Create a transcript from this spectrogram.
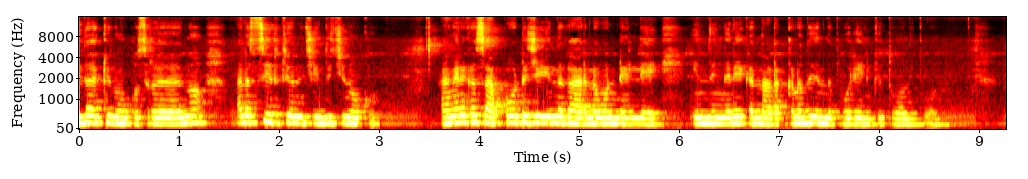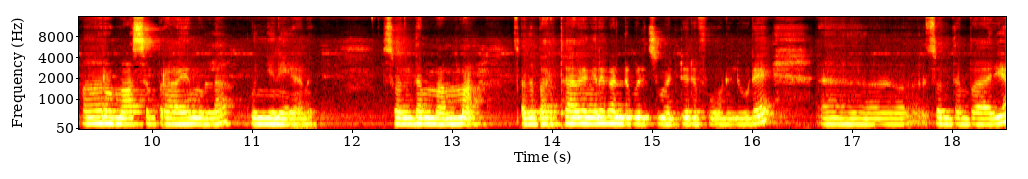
ഇതാക്കി നോക്കൂ ഒന്ന് മനസ്സിരുത്തി ഒന്ന് ചിന്തിച്ച് നോക്കൂ. അങ്ങനെയൊക്കെ സപ്പോർട്ട് ചെയ്യുന്ന കാരണം കൊണ്ടല്ലേ ഇന്നിങ്ങനെയൊക്കെ നടക്കണത് എന്ന് പോലും എനിക്ക് തോന്നിപ്പോന്നു ആറുമാസം പ്രായമുള്ള കുഞ്ഞിനെയാണ്. സ്വന്തം അമ്മ അത് ഭർത്താവ് എങ്ങനെ കണ്ടുപിടിച്ച് മറ്റൊരു ഫോണിലൂടെ സ്വന്തം ഭാര്യ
